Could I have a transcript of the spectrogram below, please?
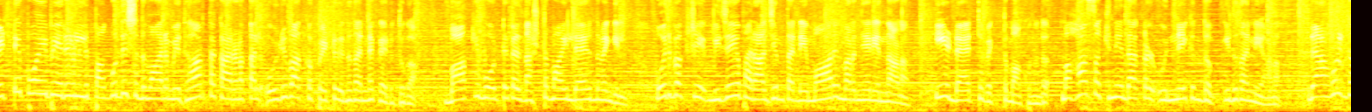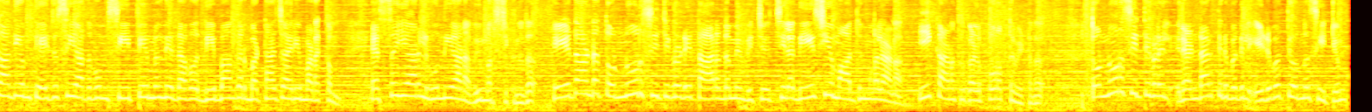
വെട്ടിപ്പോയ പേരുകളിൽ പകുതി ശതമാനം യഥാർത്ഥ കാരണത്താൽ ഒഴിവാക്കപ്പെട്ടു എന്ന് തന്നെ കരുതുക. ബാക്കി വോട്ടുകൾ നഷ്ടമായില്ലായിരുന്നുവെങ്കിൽ ഒരുപക്ഷെ വിജയപരാജയം തന്നെ മാറി മറിഞ്ഞേനെന്നാണ് ഈ ഡാറ്റ വ്യക്തമാക്കുന്നത്. മഹാസഖ്യ നേതാക്കൾ ഉന്നയിക്കുന്നതും ഇതുതന്നെയാണ്. രാഹുൽ ഗാന്ധിയും തേജസ്വി യാദവും സി പി എമ്മിൽ നേതാവ് ദീപാങ്കർ ഭട്ടാചാര്യയും അടക്കം എസ് ഐ ആറിൽ ഊന്നിയാണ് വിമർശിക്കുന്നത്. ഏതാണ്ട് തൊണ്ണൂറ് സീറ്റുകളുടെ താരതമ്യം വെച്ച് ചില ദേശീയ മാധ്യമങ്ങളാണ് ഈ കണക്കുകൾ പുറത്തുവിട്ടത്. തൊണ്ണൂറ് സീറ്റുകളിൽ രണ്ടായിരത്തി ഇരുപതിൽ എഴുപത്തിയൊന്ന് സീറ്റും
